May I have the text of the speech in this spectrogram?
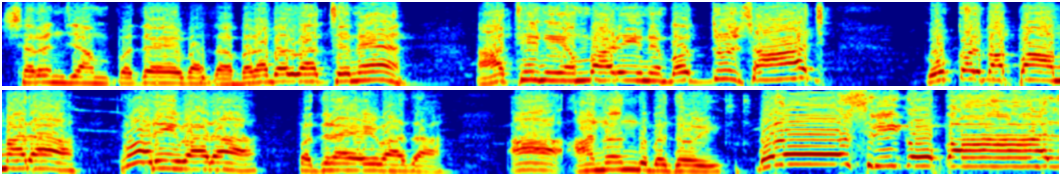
સરંજામ પધાર્યા હતા બરાબર વાત છે ને? હાથીની અંબાડી ને બધું સાજ ગોકળ બાપા અમારા ધારીવાળા પધરાયા હતા આ આનંદ બધોય. બોલો શ્રી ગોપાલ!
